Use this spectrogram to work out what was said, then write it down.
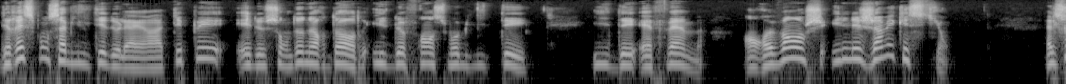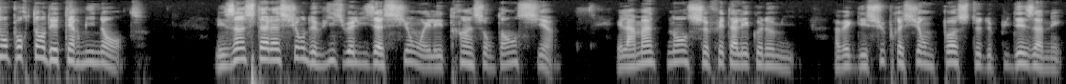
Des responsabilités de la RATP et de son donneur d'ordre Île-de-France Mobilité, IDFM, en revanche, il n'est jamais question. Elles sont pourtant déterminantes. Les installations de visualisation et les trains sont anciens, et la maintenance se fait à l'économie, avec des suppressions de postes depuis des années.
